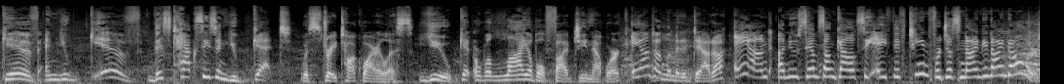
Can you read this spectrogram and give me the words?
give and you give. This tax season, you get with Straight Talk Wireless. You get a reliable 5G network and unlimited data and a new Samsung Galaxy A15 for just $99.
